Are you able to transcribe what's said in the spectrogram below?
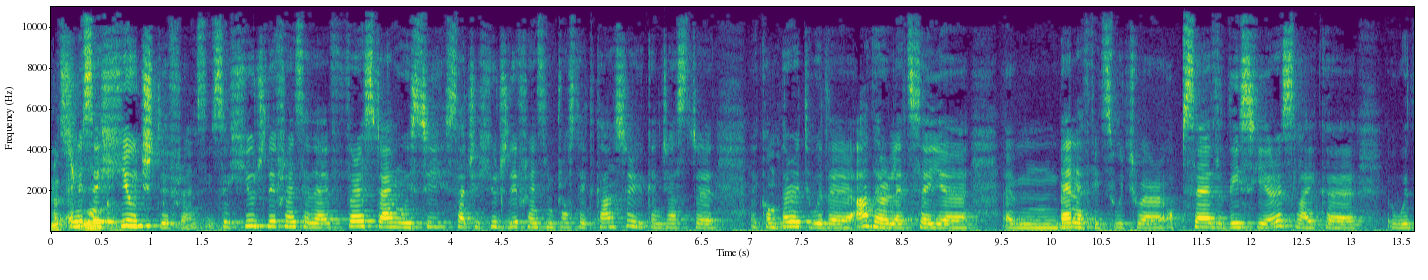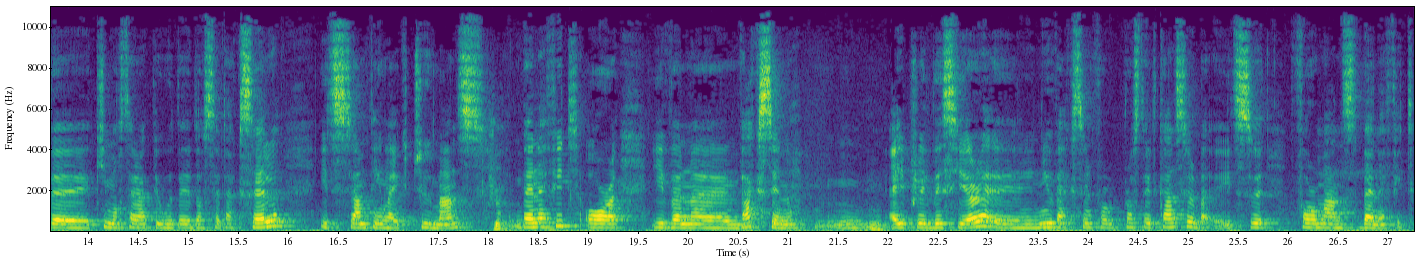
And it's a huge difference. It's a huge difference, and the first time we see such a huge difference in prostate cancer, you can just uh, compare it with uh, other, let's say, uh, um, benefits which were observed these years, like uh, with the chemotherapy with the docetaxel. It's something like two months Sure. benefit, or even uh, vaccine. Mm, April this year, a new vaccine for prostate cancer, but it's uh, four months benefit.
